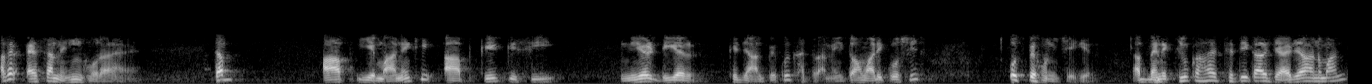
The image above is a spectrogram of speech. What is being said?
अगर ऐसा नहीं हो रहा है, तब आप ये माने कि आपके किसी नियर डियर के जान पे कोई खतरा नहीं। तो हमारी कोशिश उस पर होनी चाहिए। अब मैंने क्यों कहा स्थिति का जायजा अनुमान?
